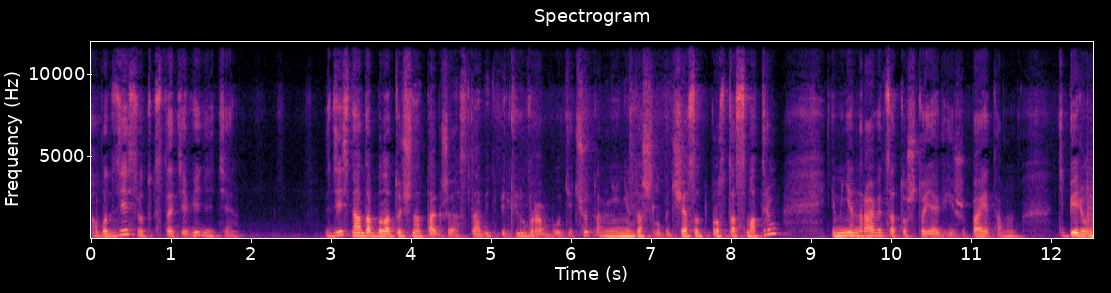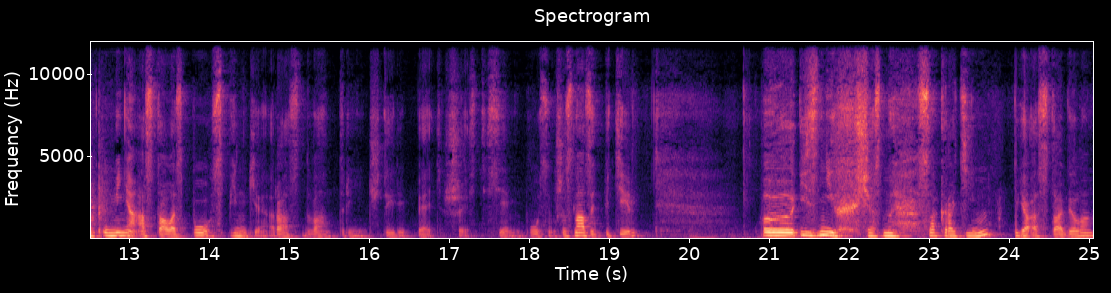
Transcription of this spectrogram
А вот здесь вот кстати видите здесь надо было точно так же оставить петлю в работе. Что-то мне не дошло. Сейчас вот просто смотрю и мне нравится то что я вижу поэтому Теперь он, у меня осталось по спинке раз, два, три, четыре, пять, шесть, семь, восемь, шестнадцать петель. Э, из них сейчас мы сократим. Я оставила,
